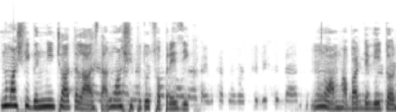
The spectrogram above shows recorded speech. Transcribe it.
Nu m-aș fi gândit niciodată la asta, nu aș fi putut să o prezic. Nu am habar de viitor.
